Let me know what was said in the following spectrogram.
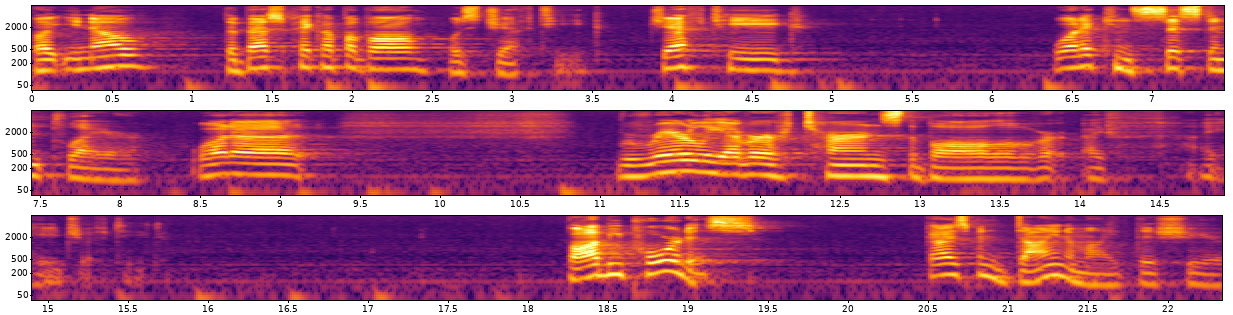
But you know, the best pickup of all was Jeff Teague. Jeff Teague, what a consistent player. What a rarely ever turns the ball over. I, I hate Jeff Teague. Bobby Portis. Guy's been dynamite this year.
